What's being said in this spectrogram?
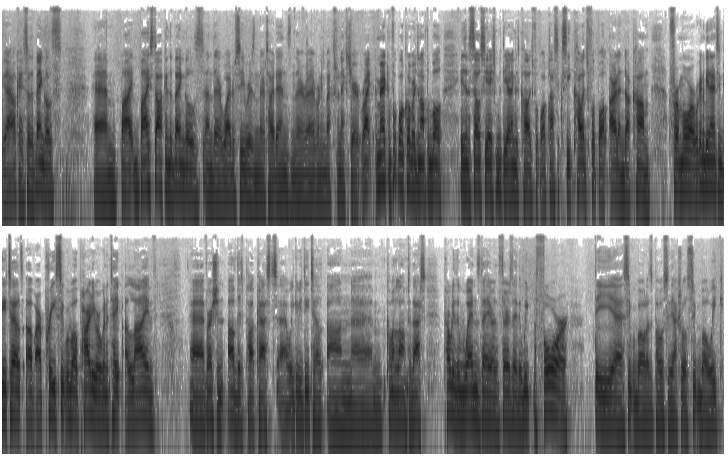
Yeah. Okay. So the Bengals. Um, buy, buy stock in the Bengals and their wide receivers and their tight ends and their uh, running backs for next year. Right, American football coverage and off the ball is in association with the Aer Lingus College Football Classic. See collegefootballireland.com for more. We're going to be announcing details of our pre Super Bowl party where we're going to tape a live uh, version of this podcast. Uh, we'll give you details on um, coming along to that. Probably the Wednesday or the Thursday, the week before the uh, Super Bowl, as opposed to the actual Super Bowl week.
